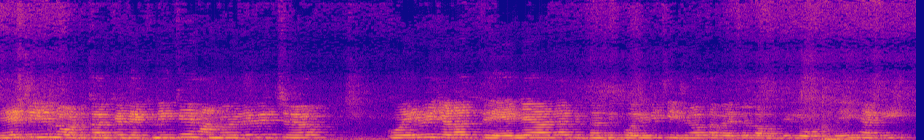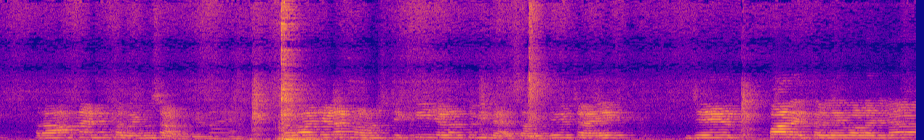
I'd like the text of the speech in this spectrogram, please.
ਇਹ ਚੀਜ਼ ਨੋਟ ਕਰਕੇ ਦੇਖਣੀ ਕਿ ਸਾਨੂੰ ਇਹਦੇ ਵਿੱਚ ਕੋਈ ਵੀ ਜਿਹੜਾ ਤੇਲ ਆ ਜਾਂ ਕਿੱਦਾਂ ਦੀ ਕੋਈ ਵੀ ਚੀਜ਼ ਆ, ਤਵੇ ਤੇ ਲਾਉਣ ਦੀ ਲੋੜ ਨਹੀਂ ਹੈਗੀ। ਆਰਾਮ ਨਾਲ ਇਹਨੇ ਤਵੇ ਨੂੰ ਛੱਡ ਦੇਣਾ ਹੈ ਤਵਾ ਜਿਹੜਾ ਨੌਨ ਸਟਿੱਕੀ ਜਿਹੜਾ ਤੁਸੀਂ ਲੈ ਸਕਦੇ ਹੋ, ਚਾਹੇ ਜੇ ਭਾਰੇ ਤਲੇ ਵਾਲਾ ਜਿਹੜਾ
